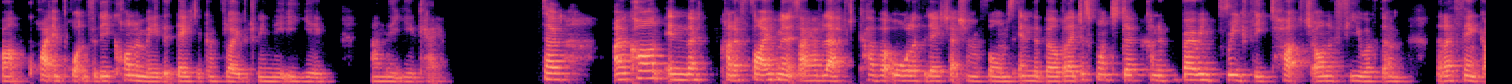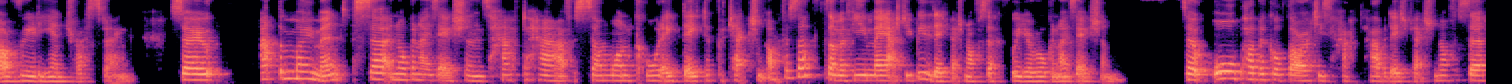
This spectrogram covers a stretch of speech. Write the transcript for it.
well, quite important for the economy that data can flow between the EU and the UK. So I can't, in the kind of five minutes I have left, cover all of the data protection reforms in the bill, but I just wanted to kind of very briefly touch on a few of them that I think are really interesting. So at the moment, certain organizations have to have someone called a data protection officer. Some of you may actually be the data protection officer for your organization. So all public authorities have to have a data protection officer.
